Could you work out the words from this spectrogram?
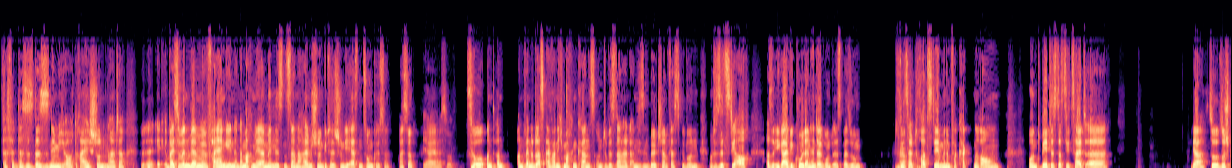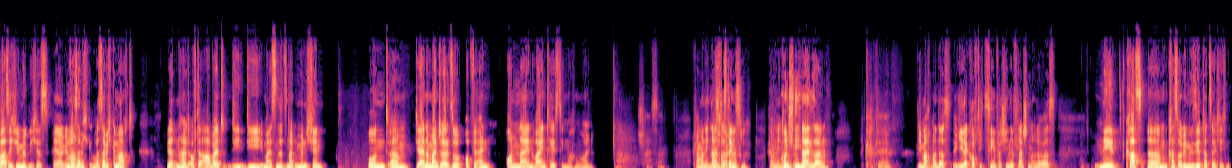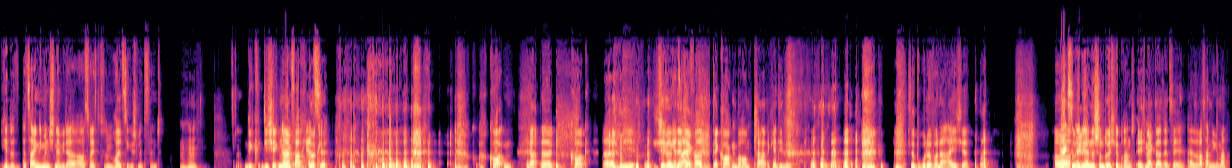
Das, das, ist, das ist nämlich auch drei Stunden, Alter. Äh, weißt du, wenn, wenn wir feiern gehen, dann machen wir ja mindestens nach einer halben Stunde, gibt es ja schon die ersten Zungenküsse, weißt du? Ja, ja, ist so. So, und, und, und wenn du das einfach nicht machen kannst und du bist dann halt an diesen Bildschirm festgebunden und du sitzt dir auch, also egal wie cool dein Hintergrund ist bei Zoom, du ja. sitzt halt trotzdem in einem verkackten Raum und betest, dass die Zeit äh, ja so, so spaßig wie möglich ist. Ja, genau. Und was habe ich, was hab ich gemacht? Wir hatten halt auf der Arbeit, die, die meisten sitzen halt in München und ähm, die eine meinte halt so, ob wir ein Online-Weintasting machen wollen. Oh, scheiße. Kann man nicht Nein was, sagen. Was denkst ne? du? Konnte ich nicht Nein sagen. Kacke, ey. Wie macht man das? Jeder kauft sich zehn verschiedene Flaschen oder was? Nee, krass, ähm, krass organisiert tatsächlich. Hier, da zeigen die Münchner wieder aus, weil so ein Holz die geschnitzt sind. Mhm. Die, die schicken Bir einfach jetzt. Birke. Korken. Ja. Äh, Kork. Äh, die, die, schicken jetzt der, einfach. Der, der Korkenbaum, klar, kennt ihr nicht. ist der Bruder von der Eiche. Oh, Merkst du, okay. dein Gehirn ist schon durchgebrannt. Ich merke das, erzähl. Also, was haben die gemacht?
